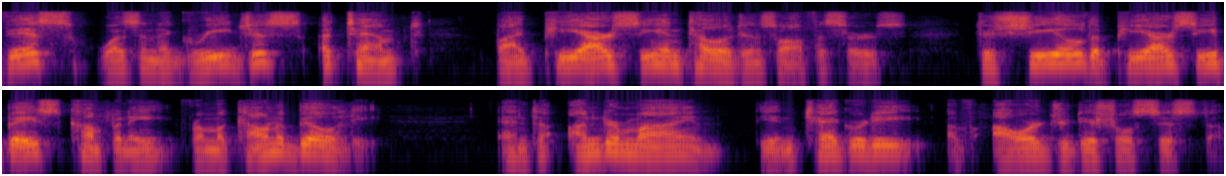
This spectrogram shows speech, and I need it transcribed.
This was an egregious attempt by PRC intelligence officers to shield a PRC based company from accountability and to undermine the integrity of our judicial system.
